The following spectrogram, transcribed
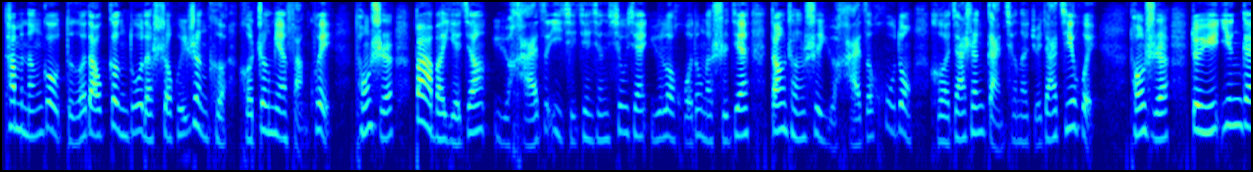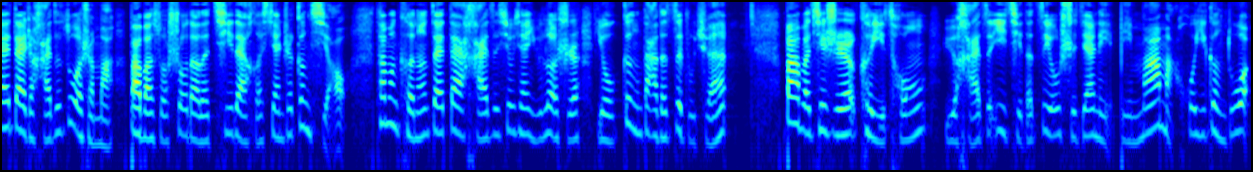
他们能够得到更多的社会认可和正面反馈，同时爸爸也将与孩子一起进行休闲娱乐活动的时间，当成是与孩子互动和加深感情的绝佳机会。同时，对于应该带着孩子做什么，爸爸所受到的期待和限制更小。他们可能在带孩子休闲娱乐时有更大的自主权。爸爸其实可以从与孩子一起的自由时间里比妈妈获益更多，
